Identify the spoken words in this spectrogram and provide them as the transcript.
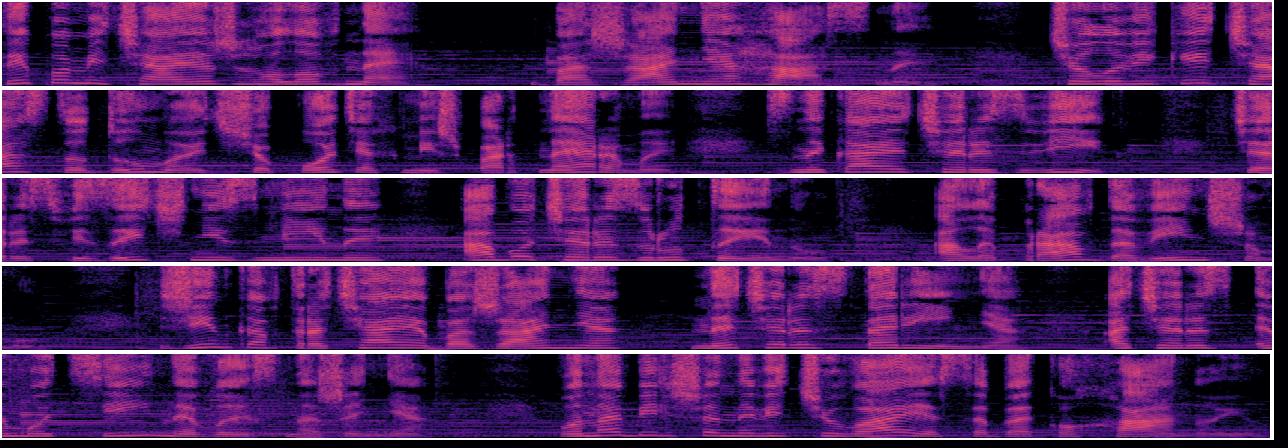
ти помічаєш головне бажання гасне. Чоловіки часто думають, що потяг між партнерами зникає через вік, через фізичні зміни або через рутину. Але правда в іншому. Жінка втрачає бажання не через старіння, а через емоційне виснаження. Вона більше не відчуває себе коханою,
